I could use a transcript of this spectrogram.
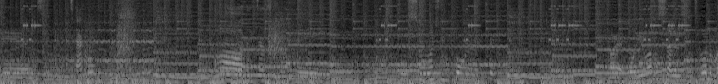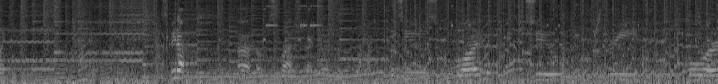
and tackle. Oh, that does nothing. It does so much more. Alright, well, you're level 7, so let's go into Michael. Speed up! Uh, oh, splash. Alright, let's use 1, 2, 3, 4,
